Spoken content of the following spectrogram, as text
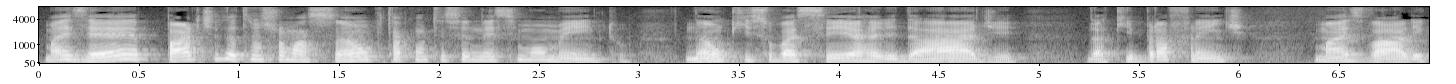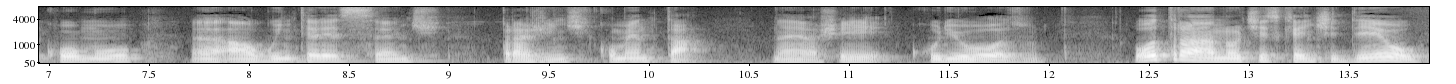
mas é parte da transformação que está acontecendo nesse momento. Não que isso vai ser a realidade daqui para frente, mas vale como uh, algo interessante para a gente comentar. Né? Eu achei curioso. Outra notícia que a gente deu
